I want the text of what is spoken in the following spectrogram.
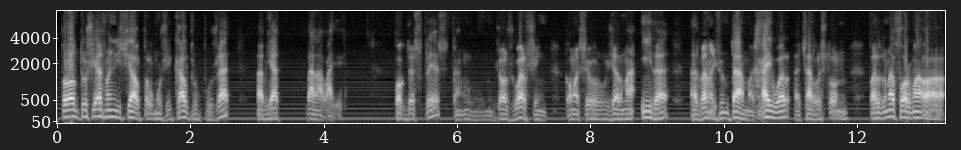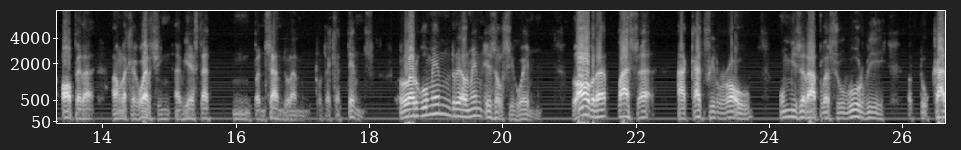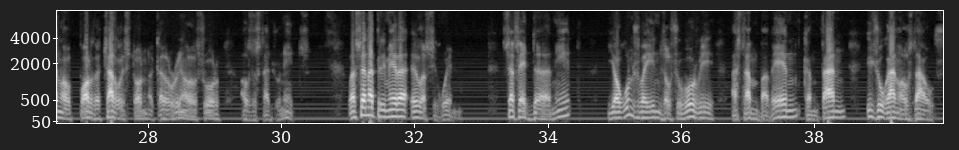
però l'entusiasme inicial pel musical proposat aviat va anar avall. Poc després, tant George Wersing com el seu germà Ida es van ajuntar amb Hayward a Charleston per donar forma a l'òpera amb la que Wersing havia estat mm, pensant durant tot aquest temps. L'argument realment és el següent. L'obra passa a Catfield Row, un miserable suburbi tocant al port de Charleston, a Carolina del Sud, als Estats Units. L'escena primera és la següent. S'ha fet de nit i alguns veïns del suburbi estan bevent, cantant i jugant als daus.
